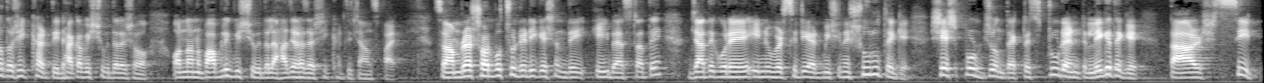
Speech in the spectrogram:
শত শিক্ষার্থী ঢাকা বিশ্ববিদ্যালয় সহ অন্যান্য পাবলিক বিশ্ববিদ্যালয়ে হাজার হাজার শিক্ষার্থী চান্স পায়। সো আমরা সর্বোচ্চ ডেডিকেশন দিই এই ব্যাচটাতে, যাতে করে ইউনিভার্সিটি অ্যাডমিশনের শুরু থেকে শেষ পর্যন্ত একটা স্টুডেন্ট লেগে থেকে তার সিট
